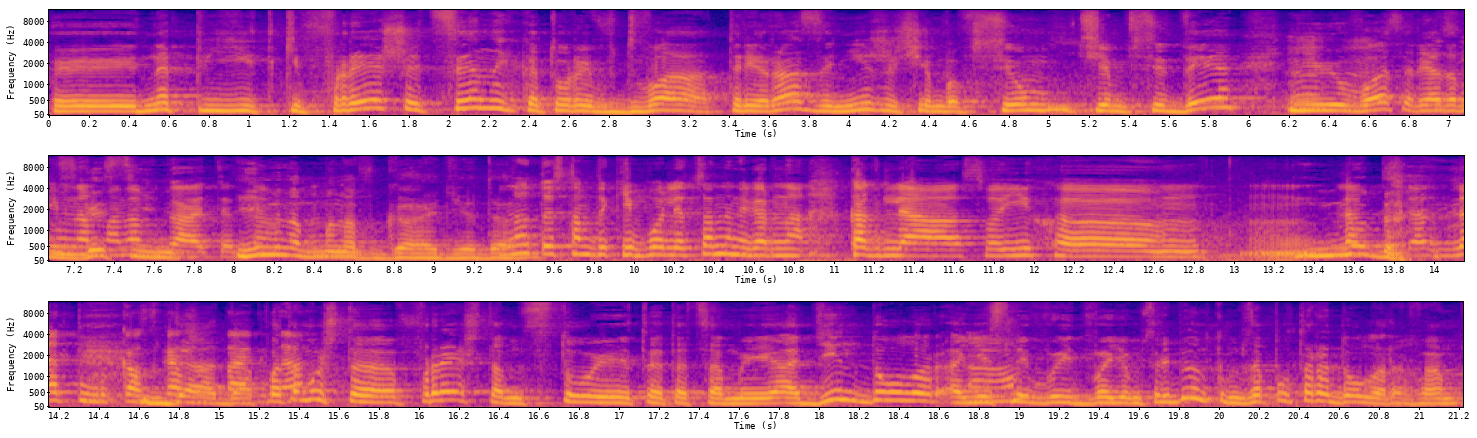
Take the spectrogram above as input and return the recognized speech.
э, напитки, фреши, цены, которые в 2-3 раза ниже, чем во всем, чем в Сиде и у вас рядом с гостиницей. Манавгате, да. Именно в Манавгаде, да. Ну, то есть там такие более цены, наверное, как для своих, э, м, для, Ну, да. для- для турков, скажем да, да, так, потому что фреш там стоит этот самый 1 доллар, а если вы вдвоем с ребенком, за полтора доллара вам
